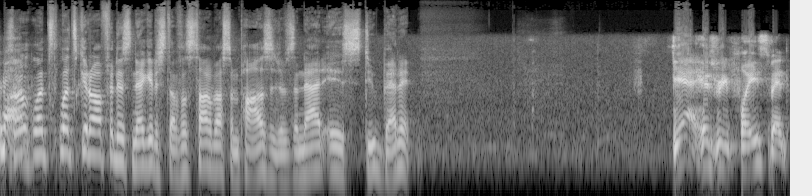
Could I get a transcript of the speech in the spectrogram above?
Come So on. let's let's get off of this negative stuff. Let's talk about some positives, and that is Stu Bennett. yeah, his replacement,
